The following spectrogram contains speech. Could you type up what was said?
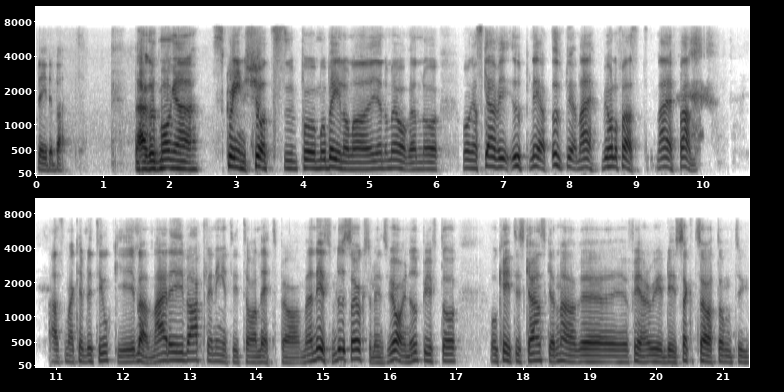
bli debatt. Det har gått många screenshots på mobilerna genom åren och Många ska vi upp, ner, upp, ner. Nej, vi håller fast. Nej, fan. Alltså man kan bli tokig ibland. Nej, det är verkligen inget vi tar lätt på. Men det är som du sa också Linus, vi har en uppgift att kritiskt granska den här eh, föreningen. Det är säkert så att de ty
